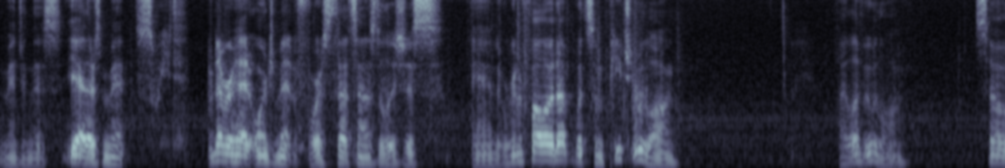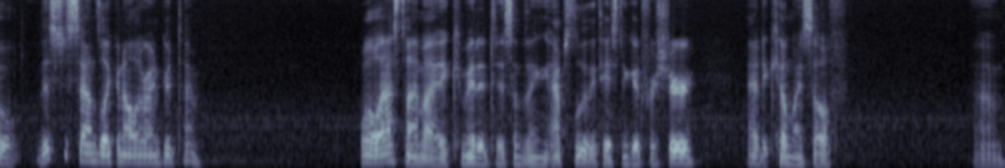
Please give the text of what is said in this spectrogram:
mint in this. Yeah, there's mint. Sweet. I've never had orange mint before, so that sounds delicious. And we're gonna follow it up with some peach oolong. I love oolong. So, this just sounds like an all-around good time. Well, last time I committed to something absolutely tasting good for sure. I had to kill myself. Um,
